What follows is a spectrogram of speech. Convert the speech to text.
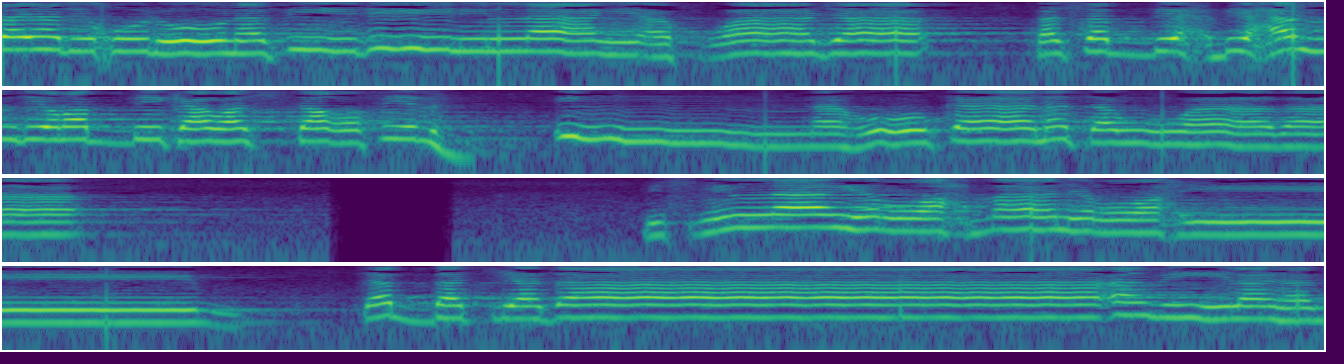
يدخلون في دين الله أفواجا. فسبح بحمد ربك واستغفره إنه كان توابا. بسم الله الرحمن الرحيم. تبت يدا أبي لهب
